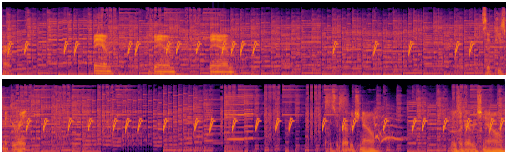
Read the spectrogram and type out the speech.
Alright. Bam. Bam. Bam. Said Peacemaker, right? These are garbage now. Those are garbage now.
